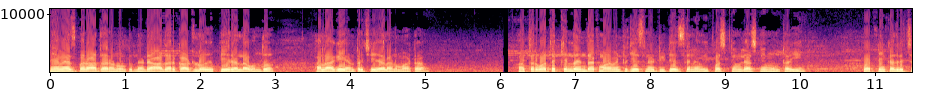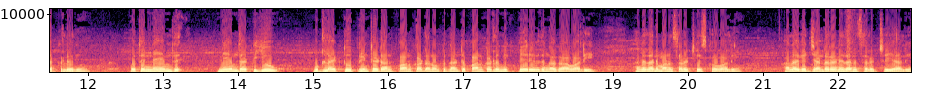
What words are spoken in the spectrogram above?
name as per Aadhaar అని ఉంటుంది. అంటే ఆధార్ కార్డులో పేరు ఎలా ఉందో అలాగే ఎంటర్ చేయాలన్నమాట. ఆ తర్వాత కింద ఇందాక మనం ఎంటర్ చేసిన డీటెయిల్స్ అనేవి ఫస్ట్ నేమ్ లాస్ట్ నేమ్ ఉంటాయి. వాటిని కదిలించక్కర్లేదు. పోతే name name that you would like to printed and PAN card అని ఉంటుంది. అంటే పాన్ కార్డులో మీకు పేరు ఏ విధంగా కావాలి అనేదాన్ని మనం సెలెక్ట్ చేసుకోవాలి. అలాగే జెండర్ అనేదాన్ని సెలెక్ట్ చేయాలి.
